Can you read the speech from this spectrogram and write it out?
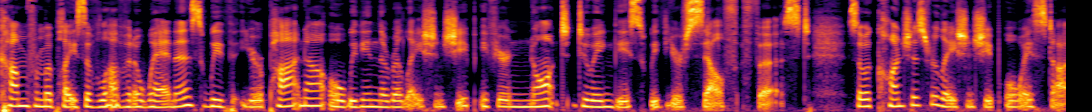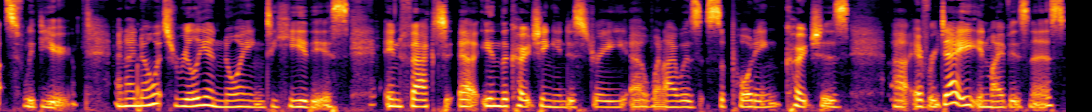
come from a place of love and awareness with your partner or within the relationship if you're not doing this with yourself first. So, a conscious relationship always starts with you. And I know it's really annoying to hear this. In fact, uh, in the coaching industry, uh, when I was supporting coaches uh, every day in my business,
